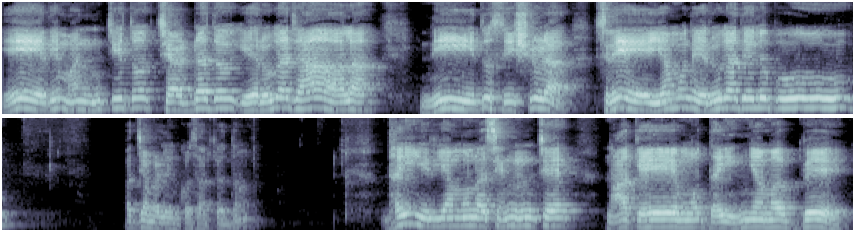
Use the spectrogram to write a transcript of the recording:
ఏది మంచితో చెడ్డదో ఎరుగజాల. నీదు శిష్యుడ శ్రేయము నెరుగ తెలుపు పద్యం మళ్ళీ ఇంకోసారి చూద్దాం. ధైర్యము నశించే నాకేమో దైన్యమబ్బే.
